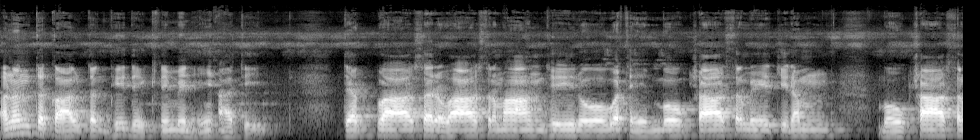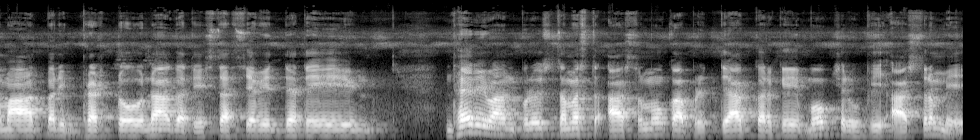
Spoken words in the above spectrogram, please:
अनंत काल तक भी देखने में नहीं आती। त्यक्वा सर्वाश्रमान धीरो वथेन्मोक्षाश्रमे चिरम मोक्षाश्रमात् परिभ्रष्टो न गतिस्तस्य विद्यते। धैर्यवान पुरुष समस्त आश्रमों का परित्याग करके मोक्ष रूपी आश्रम में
